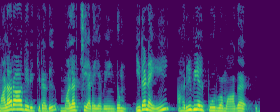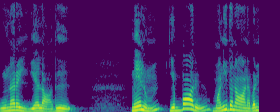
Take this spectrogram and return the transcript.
மலராதிருக்கிறது மலர்ச்சி அடைய வேண்டும். இதனை அறிவியல் பூர்வமாக உணர இயலாது. மேலும் எவ்வாறு மனிதனானவன்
